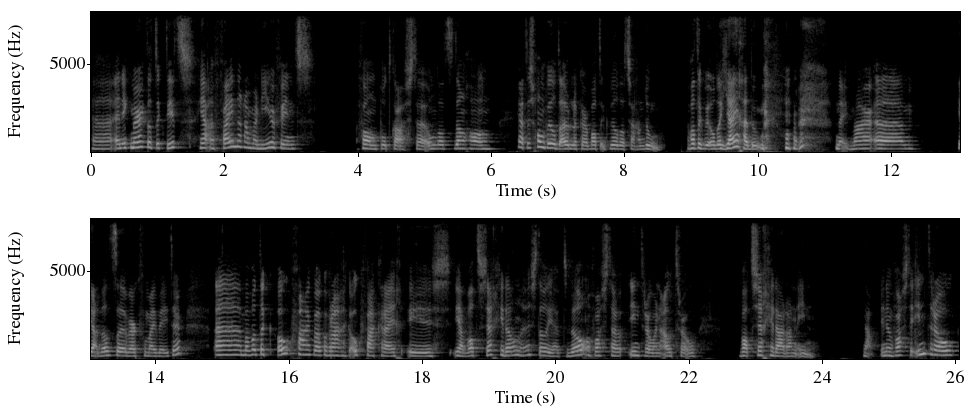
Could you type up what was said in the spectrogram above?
Uh, en ik merk dat ik dit ja, een fijnere manier vind van podcasten. Omdat dan gewoon, ja, het is gewoon veel duidelijker wat ik wil dat ze gaan doen. Wat ik wil dat jij gaat doen. nee, maar uh, ja, dat uh, werkt voor mij beter. Uh, maar wat ik ook vaak, welke vraag ik ook vaak krijg, is: ja, wat zeg je dan? Hè? Stel je hebt wel een vaste intro en outro. Wat zeg je daar dan in? Nou, in een vaste intro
